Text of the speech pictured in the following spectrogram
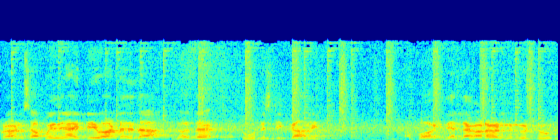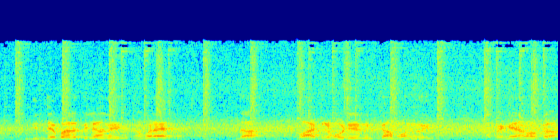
ഫ്രണ്ട്സ് അപ്പോൾ ഇതിനായിട്ട് വേണ്ടത് ഇതാ ഇതുപോലത്തെ ടൂത്ത് സ്റ്റിക്കാണ് അപ്പോൾ ഇതെല്ലാ കടകളിലും കിട്ടും. ഇതിന്റെ ഫലത്തിലാണ് നമ്മുടെ എന്താ വാട്ടർ ബോട്ടിൽ നിൽക്കാൻ പോകുന്നത് അപ്പോൾ എങ്ങനെയാ നോക്കാം.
